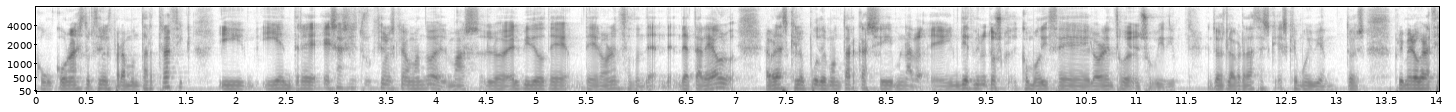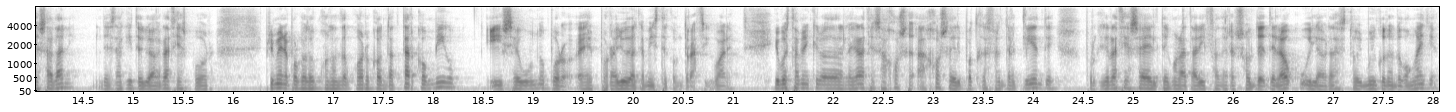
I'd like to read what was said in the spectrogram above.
con, con, unas instrucciones para montar traffic y, y, entre esas instrucciones que me mandó él, más el vídeo de, de, Lorenzo de, de, de la verdad es que lo pude montar casi nada, en 10 minutos, como dice Lorenzo en su vídeo. Entonces la verdad es que, es que muy bien. Entonces, primero gracias a Dani, desde aquí te doy las gracias por Primero, por, contactar conmigo y segundo, por, eh, por ayuda que me diste con tráfico, ¿vale? Y pues también quiero darle gracias a José, a José del podcast Frente al Cliente, porque gracias a él tengo la tarifa de Resol de, la OCU y la verdad estoy muy contento con ella,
